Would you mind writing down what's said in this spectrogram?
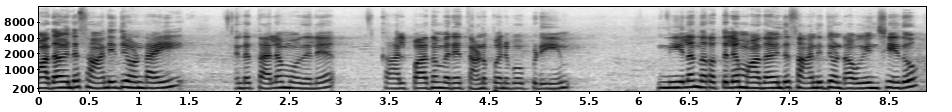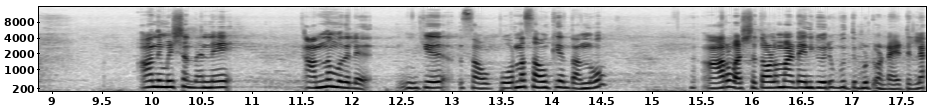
മാതാവിന്റെ സാന്നിധ്യം ഉണ്ടായി. എന്റെ തല മുതൽ കാൽപാദം വരെ തണുപ്പ് അനുഭവപ്പെടുകയും നീല നിറത്തിൽ മാതാവിന്റെ സാന്നിധ്യം ഉണ്ടാവുകയും ചെയ്തു. ആ നിമിഷം തന്നെ അന്ന് മുതൽ എനിക്ക് സൗ പൂർണ സൗഖ്യം തന്നു. ആറ് വർഷത്തോളമായിട്ട് എനിക്കൊരു ബുദ്ധിമുട്ടും ഉണ്ടായിട്ടില്ല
